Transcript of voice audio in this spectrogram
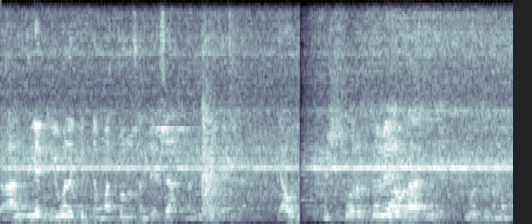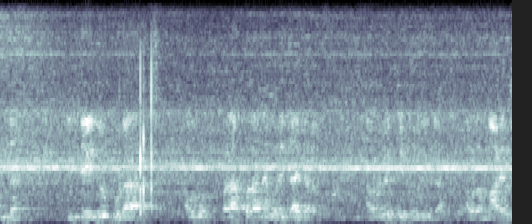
ಗಾಂಧಿಯ ಜೀವನಕ್ಕಿಂತ ಮತ್ತೊಂದು ಸಂದೇಶ ನನಗೆ ಬೇಕಾಗಿಲ್ಲ. ಯಾವುದು? ವಿಶ್ವರತ್ನವೇ ಅವರಾಗಿ ಇವತ್ತು ನಮ್ಮ ಮುಂದೆ ಹಿಂದೆ ಇದ್ದರೂ ಕೂಡ ಅವರು ಫಲಾಫಲನೇ ಹೊಡಿತಾ ಇದ್ದಾರೆ. ಅವರ ವ್ಯಕ್ತಿತ್ವದಿಂದ, ಅವರ ಮಾಡಿದ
